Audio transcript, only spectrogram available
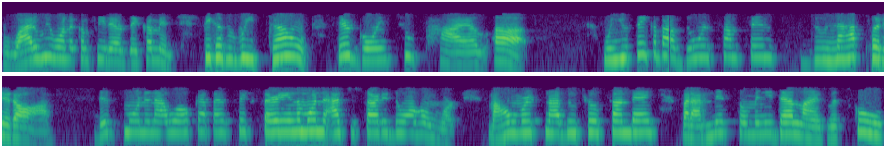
Why do we want to complete as they come in? Because if we don't, they're going to pile up. When you think about doing something, do not put it off. This morning I woke up at 6.30 in the morning. I just started doing homework. My homework's not due till Sunday, but I missed so many deadlines with school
